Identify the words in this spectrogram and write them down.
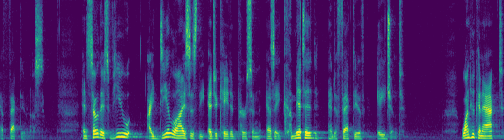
effectiveness. And so this view idealizes the educated person as a committed and effective agent, one who can act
